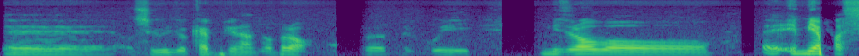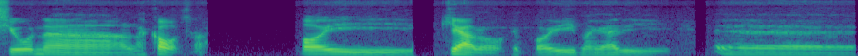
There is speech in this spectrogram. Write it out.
eh, ho seguito il campionato pro, eh, per cui mi trovo eh, e mi appassiona la cosa. Poi chiaro che poi magari eh,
